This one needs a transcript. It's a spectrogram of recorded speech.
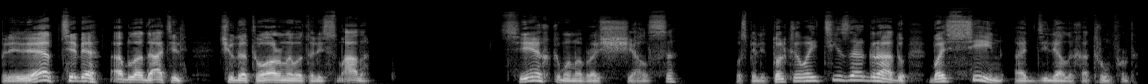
Привет тебе, обладатель чудотворного талисмана!» Тех, к кому он обращался, успели только войти за ограду, бассейн отделял их от Румфорда.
